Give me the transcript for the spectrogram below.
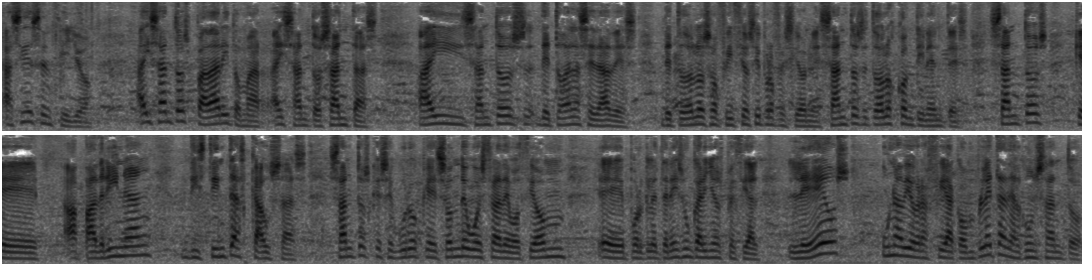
Así de sencillo. Hay santos para dar y tomar, hay santos, santas, hay santos de todas las edades, de todos los oficios y profesiones, santos de todos los continentes, santos que apadrinan distintas causas, santos que seguro que son de vuestra devoción eh, porque le tenéis un cariño especial. Leeos una biografía completa de algún santo.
